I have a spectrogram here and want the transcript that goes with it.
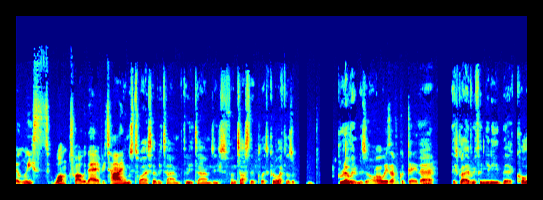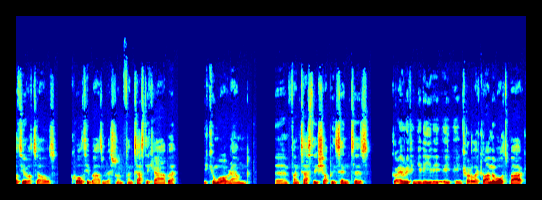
at least once while we're there every time. Once, twice, every time, three times. It's a fantastic place. Corralejo's a brilliant resort. Always have a good day there. It's got everything you need there. Quality hotels, quality bars and restaurants, fantastic harbour. You can walk around. Uh, fantastic shopping centres. Got everything you need in, in Corralejo and the water park.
